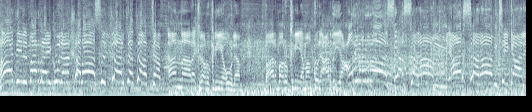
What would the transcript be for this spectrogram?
هذه المرة يقولها خلاص. الثالثة ثابته ان ركلة ركنية أولى ضربة ركنية منقولة عرضية. عرضية بالراس. يا سلام. يا سلام. تيجالي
